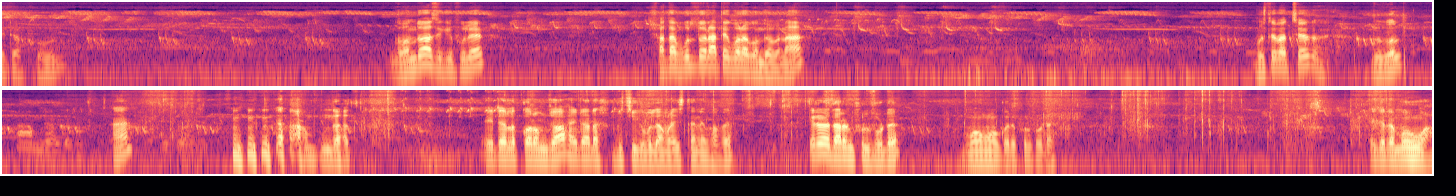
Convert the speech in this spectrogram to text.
এটা ফুল। গন্ধ আছে কি ফুলের? সাদা ফুল তো রাতে বলা গন্ধ হবে না? বুঝতে পারছে? গুগল হ্যাঁ? আম গাছ। এটা হলো করম জা এটা একটা বিচি বলে আমরা স্থানীয় ভাবে। এটা দারুণ ফুল ফোটে। মৌ মৌ করে ফুল ফোটে। এই যেটা মহুয়া।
